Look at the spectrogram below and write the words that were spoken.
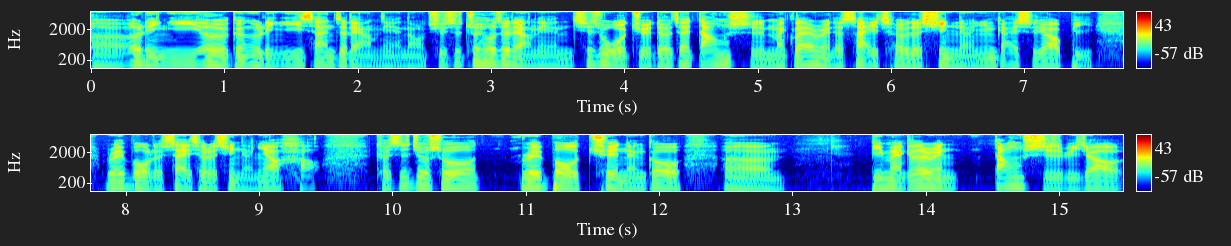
呃二零一二跟二零一三这两年哦，其实最后这两年，其实我觉得在当时 McLaren 的赛车的性能应该是要比 Rebel 的赛车的性能要好。可是就说 Rebel 却能够呃比 McLaren 当时比较。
